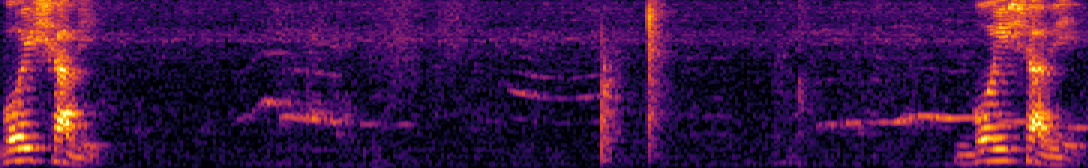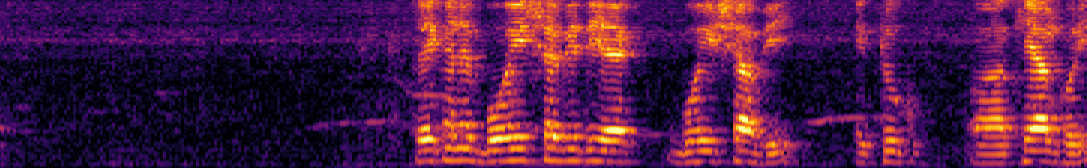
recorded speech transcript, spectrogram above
বৈশাবী। বৈশাবী। তো এখানে বৈশাবী দিয়ে বৈশাবী একটু খেয়াল করি।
